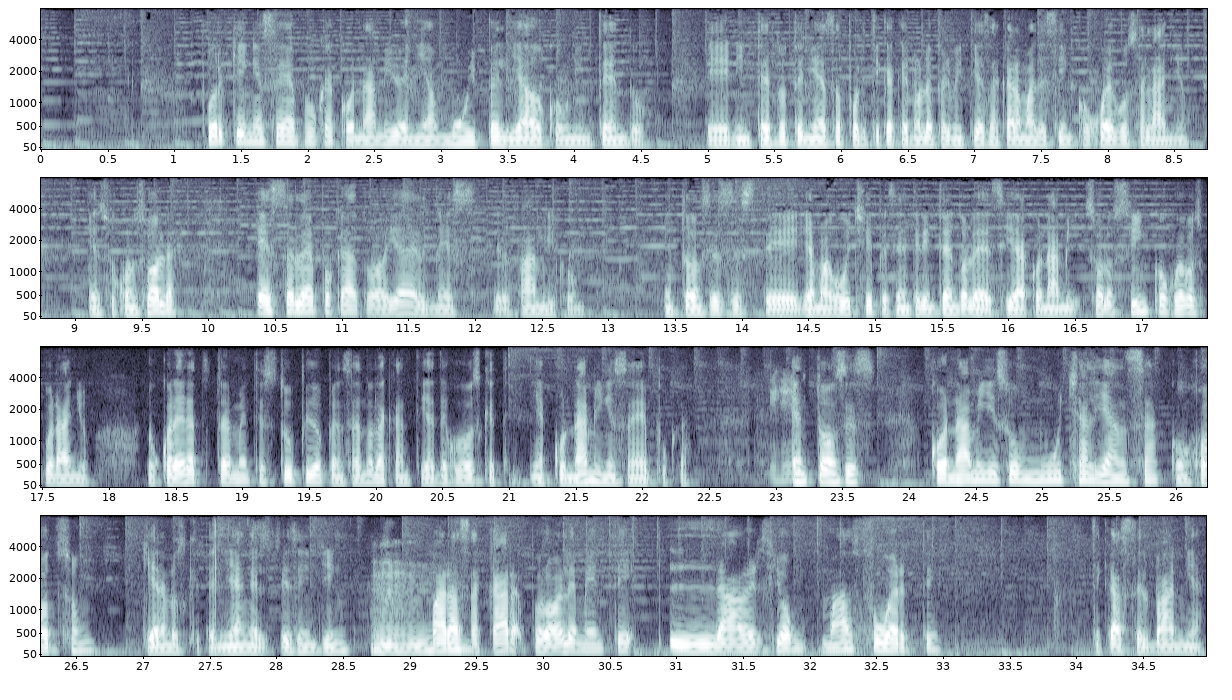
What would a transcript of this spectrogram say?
porque en esa época Konami venía muy peleado con Nintendo eh, Nintendo tenía esa política que no le permitía sacar más de cinco juegos al año en su consola esta es la época todavía del NES, del Famicom. Entonces, este, Yamaguchi, el presidente de Nintendo, le decía a Konami, solo 5 juegos por año, lo cual era totalmente estúpido pensando la cantidad de juegos que tenía Konami en esa época. Entonces, Konami hizo mucha alianza con Hudson, que eran los que tenían el PC Engine, mm. para sacar probablemente la versión más fuerte de Castlevania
